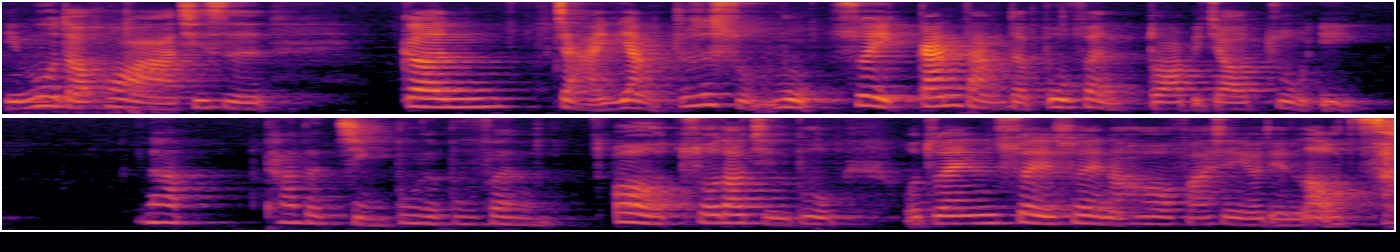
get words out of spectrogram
乙木的话，其实跟甲一样，就是属木，所以肝胆的部分都要比较注意。那它的颈部的部分，哦，说到颈部，我昨天睡一睡，然后发现有点落枕。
